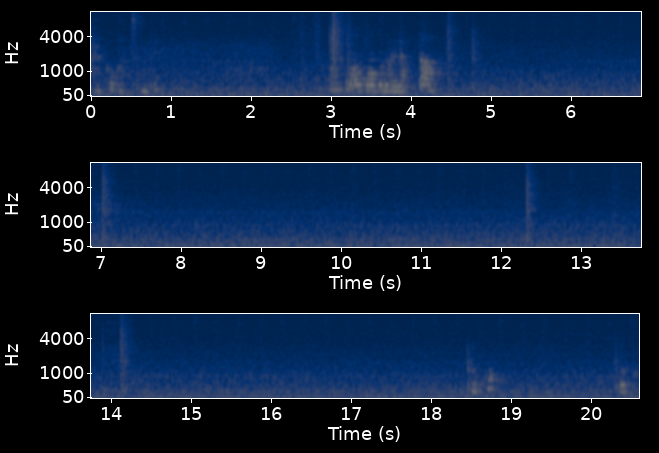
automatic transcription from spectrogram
잘 것 같은데? 아구 아구 놀랐다. 보고 보고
